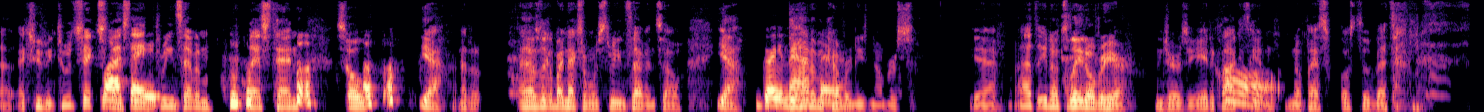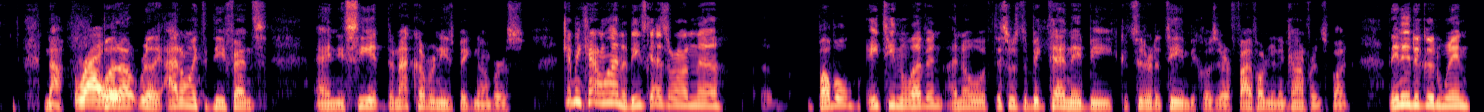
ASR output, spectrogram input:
Uh, excuse me, two and six, last, last eight, eight, three and seven, last ten. So yeah, I don't. I was looking at my next one was three and seven. So yeah, great. They haven't there. covered these numbers. Yeah, you know it's late over here in Jersey. Eight o'clock oh. is getting you know past close to bedtime. no, right. But uh, really, I don't like the defense, and you see it. They're not covering these big numbers. Give me Carolina. These guys are on the bubble, 18-11. I know if this was the Big Ten, they'd be considered a team because they're 500 in conference, but they need a good win.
